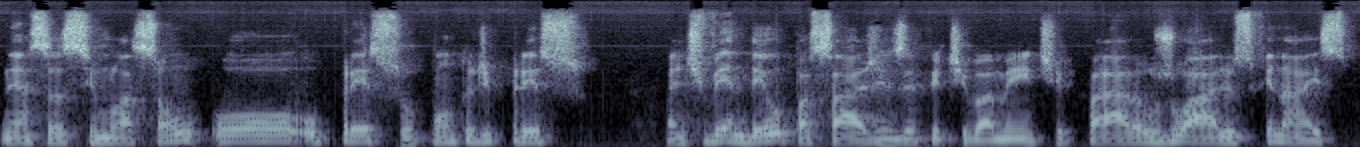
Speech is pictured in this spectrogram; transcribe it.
nessa simulação o, o preço, o ponto de preço. A gente vendeu passagens efetivamente para usuários finais.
